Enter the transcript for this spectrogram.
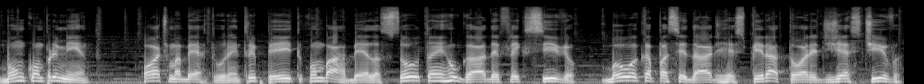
bom comprimento ótima abertura entre peito, com barbela solta, enrugada e flexível, boa capacidade respiratória e digestiva,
